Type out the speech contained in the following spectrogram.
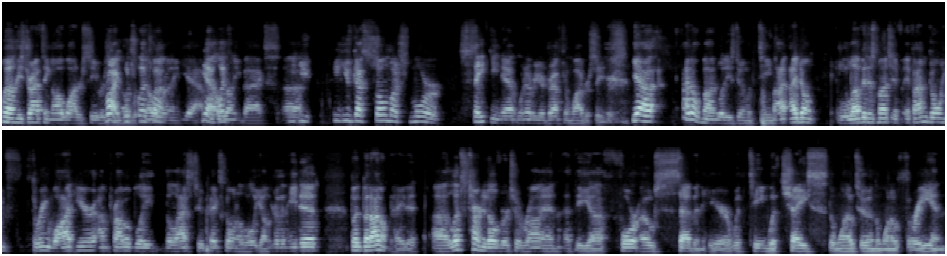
Well, he's drafting all wide receivers. Right, no, which- that's no what- running, yeah, yeah, no like- running backs. Uh, you, you- you've got so much more safety net whenever you're drafting wide receivers. Yeah, I don't mind what he's doing with the team. I, I don't love it as much. If, if I'm going three wide here, I'm probably the last two picks going a little younger than he did, but but I don't hate it. Uh, let's turn it over to Ryan at the uh, 407 here with team with Chase, the 102 and the 103, and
